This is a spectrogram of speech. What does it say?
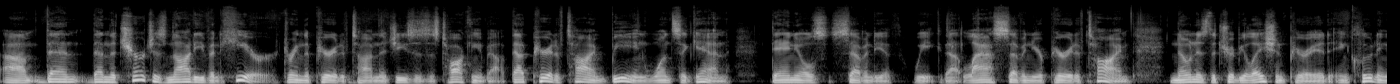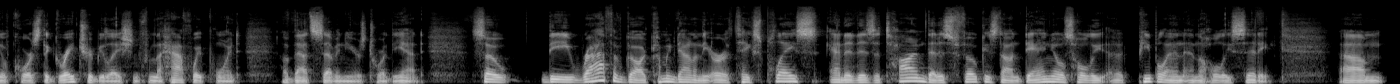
um, then then the church is not even here during the period of time that Jesus is talking about. That period of time being once again Daniel's 70th week, that last seven year period of time, known as the tribulation period, including, of course, the great tribulation from the halfway point of that seven years toward the end. So the wrath of God coming down on the earth takes place, and it is a time that is focused on Daniel's holy uh, people and, and the holy city um,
